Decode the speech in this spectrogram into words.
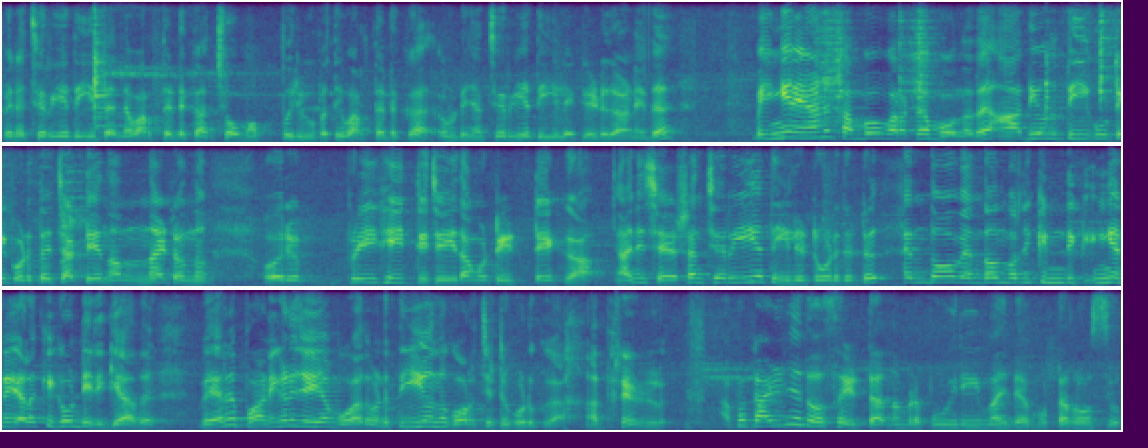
പിന്നെ ചെറിയ തീ തന്നെ വറുത്തെടുക്കുക ചുമപ്പ് രൂപത്തിൽ വറുത്തെടുക്കുക. അതുകൊണ്ട് ഞാൻ ചെറിയ തീയിലേക്ക് ഇടുകയാണിത്. അപ്പോൾ ഇങ്ങനെയാണ് സംഭവം വറക്കാൻ പോകുന്നത്. ആദ്യം ഒന്ന് തീ കൂട്ടി കൊടുത്ത് ചട്ടിയെ നന്നായിട്ടൊന്ന് ഒരു പ്രീ ഹീറ്റ് ചെയ്ത് അങ്ങോട്ട് ഇട്ടേക്കുക. അതിനുശേഷം ചെറിയ തീയിലിട്ട് കൊടുത്തിട്ട് എന്തോ വെന്തോ എന്ന് പറഞ്ഞ് കിണ്ടി ഇങ്ങനെ ഇളക്കിക്കൊണ്ടിരിക്കാതെ വേറെ പണികൾ ചെയ്യാൻ പോകുക അതുകൊണ്ട് തീ ഒന്ന് കുറച്ചിട്ട് കൊടുക്കുക. അത്രേ ഉള്ളൂ. അപ്പോൾ കഴിഞ്ഞ ദിവസം ഇട്ട നമ്മുടെ പൂരിയും അതിന്റെ മുട്ട റോസ്റ്റും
